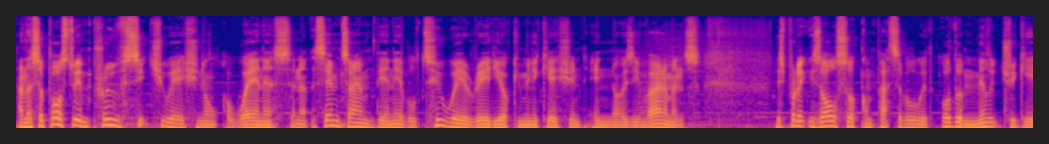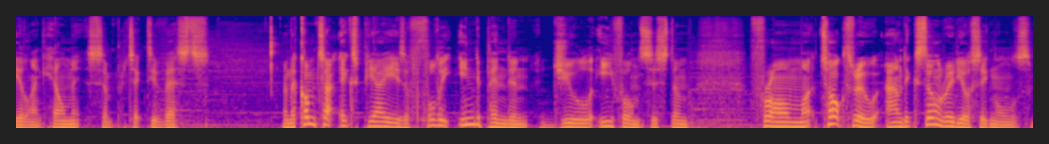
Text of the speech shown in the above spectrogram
And they're supposed to improve situational awareness and at the same time they enable two-way radio communication in noisy environments. This product is also compatible with other military gear like helmets and protective vests. And the Comtac XPI is a fully independent dual earphone system from talk-through and external radio signals,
